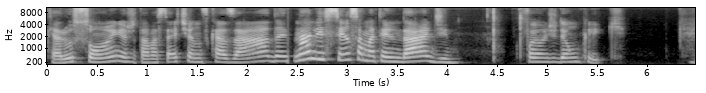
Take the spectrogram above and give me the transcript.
que era o sonho, eu já estava sete anos casada. Na licença maternidade foi onde deu um clique. Hum.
